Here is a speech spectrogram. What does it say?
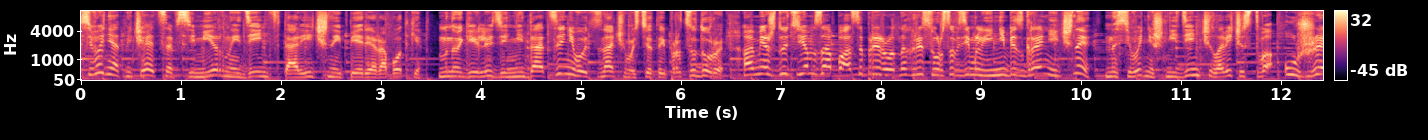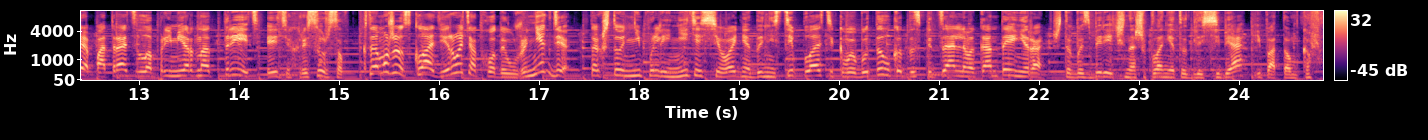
Сегодня отмечается Всемирный день вторичной переработки. Многие люди недооценивают значимость этой процедуры, а между тем запасы природных ресурсов Земли не безграничны. На сегодняшний день человечество уже потратило примерно треть этих ресурсов. К тому же складировать отходы уже негде. Так что не поленитесь сегодня донести пластиковую бутылку до специального контейнера, чтобы сберечь нашу планету для себя и потомков.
